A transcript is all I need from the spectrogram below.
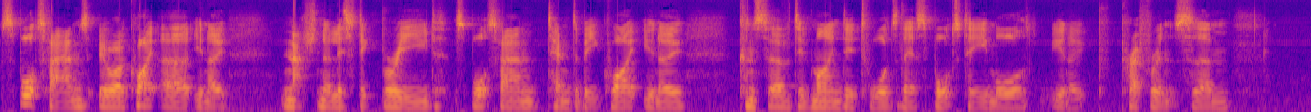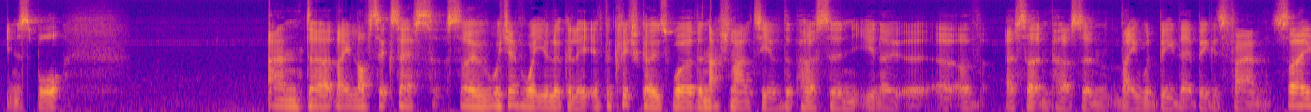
sports fans who are quite a, you know, nationalistic breed. Sports fans tend to be quite, you know, conservative minded towards their sports team or you know preference um, in sport. And uh, they love success. So whichever way you look at it if the Klitschko's were the nationality of the person you know uh, of a certain person they would be their biggest fan. So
